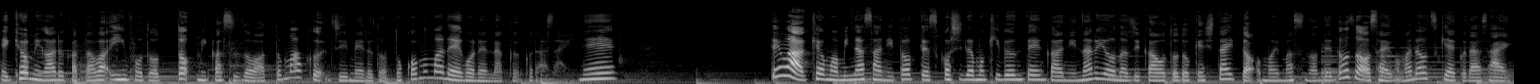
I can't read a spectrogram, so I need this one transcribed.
え興味がある方は info.mikasudo.gmail.com までご連絡くださいね。では今日も皆さんにとって少しでも気分転換になるような時間をお届けしたいと思いますのでどうぞ最後までお付き合いください。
